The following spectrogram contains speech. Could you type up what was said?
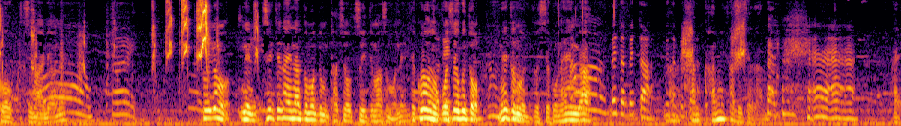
こう口周りをね。はい。それでもねついてないなと思っても多少ついてますもんね。でこれを残しておくとうんネットのとしてこの辺がベタベタ。ベタベタ。あ紙食べちゃダメ。はい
